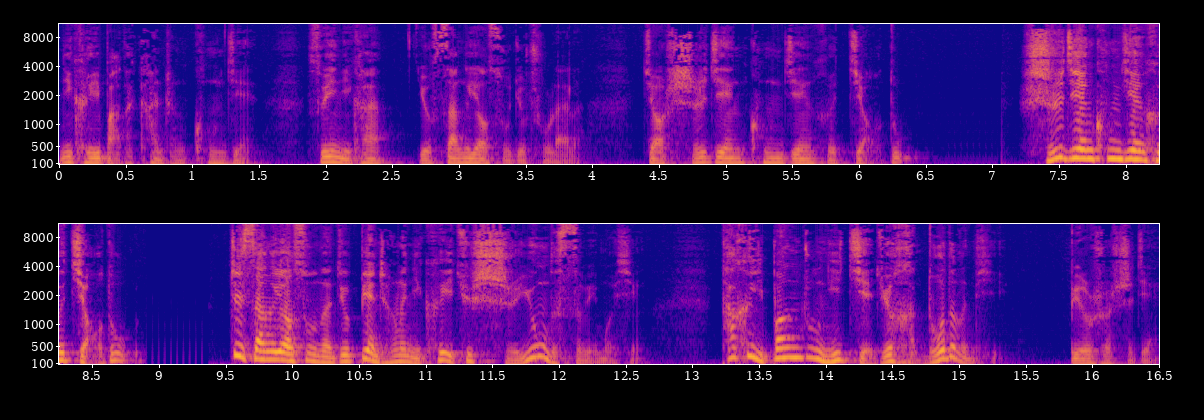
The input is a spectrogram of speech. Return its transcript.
你可以把它看成空间，所以你看有三个要素就出来了，叫时间、空间和角度。时间、空间和角度这三个要素呢，就变成了你可以去使用的思维模型，它可以帮助你解决很多的问题，比如说时间。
